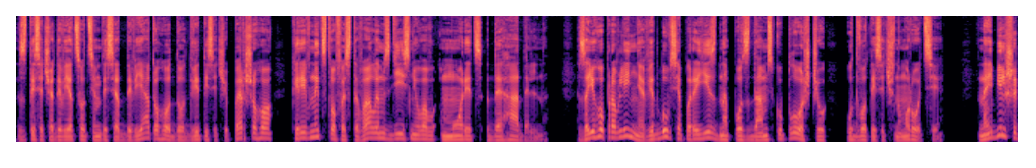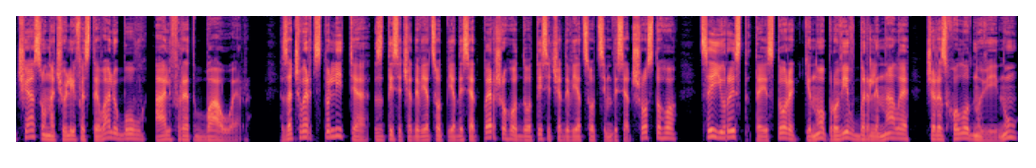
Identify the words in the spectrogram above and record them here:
з 1979 до 2001 керівництво фестивалем здійснював Моріц де Гадельн. За його правління відбувся переїзд на Потсдамську площу у 2000 році. Найбільше часу на чолі фестивалю був Альфред Бауер. За чверть століття з 1951 до 1976 цей юрист та історик кіно провів Берлінале через холодну війну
